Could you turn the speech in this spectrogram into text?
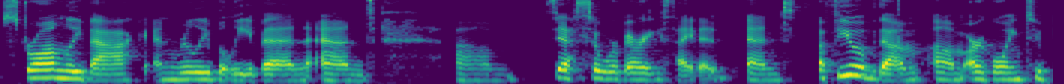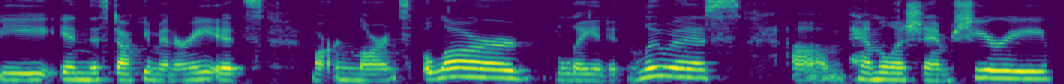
strongly back and really believe in. And um, yeah, so we're very excited. And a few of them um, are going to be in this documentary. It's Martin Lawrence Bullard, Landon Lewis, um, Pamela Shamshiri,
